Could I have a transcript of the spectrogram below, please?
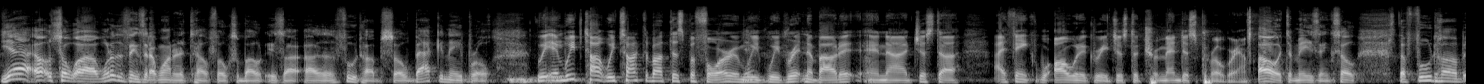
Yeah. Oh, so uh, one of the things that I wanted to tell folks about is uh, uh, the food hub. So back in April, we, and we've talked we talked about this before, and yeah. we've we've written about it, and uh, just I think all would agree, just a tremendous program. Oh, it's amazing. So the food hub.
